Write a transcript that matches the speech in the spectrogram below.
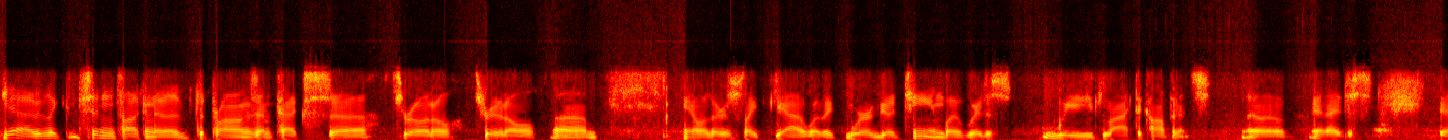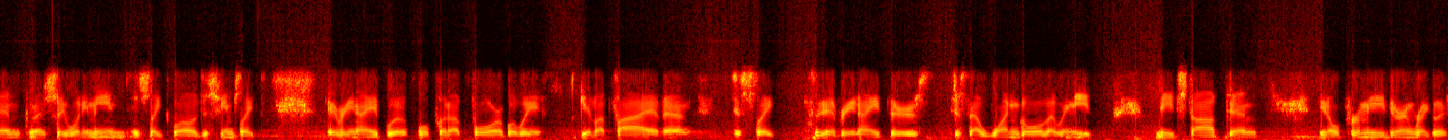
Yeah, like sitting talking to the prongs and Pex uh, through it all through it all. Um, you know, there's like, yeah, we're, we're a good team, but we're just we lack the confidence. Uh, and I just and I say, what do you mean? It's like, well, it just seems like every night we'll, we'll put up four, but we give up five, and just like every night there's just that one goal that we need need stopped. And you know, for me during regular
